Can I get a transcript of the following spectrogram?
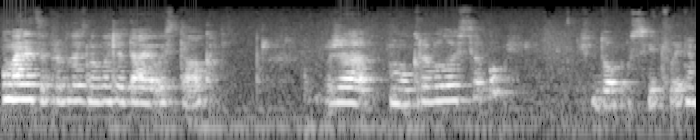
У мене це приблизно виглядає ось так. Вже мокре волосся. О, чудове освітлення.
